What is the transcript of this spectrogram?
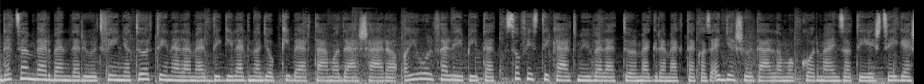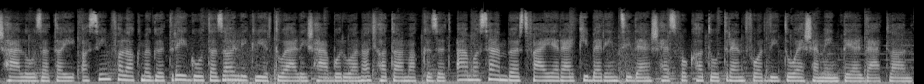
Decemberben derült fény a történelem eddigi legnagyobb kibertámadására, a jól felépített, szofisztikált művelettől megremegtek az Egyesült Államok kormányzati és céges hálózatai, a színfalak mögött régóta zajlik virtuális háború a nagyhatalmak között, ám a Sunburst FireEye kiberincidenshez fogható trendfordító esemény példátlan.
